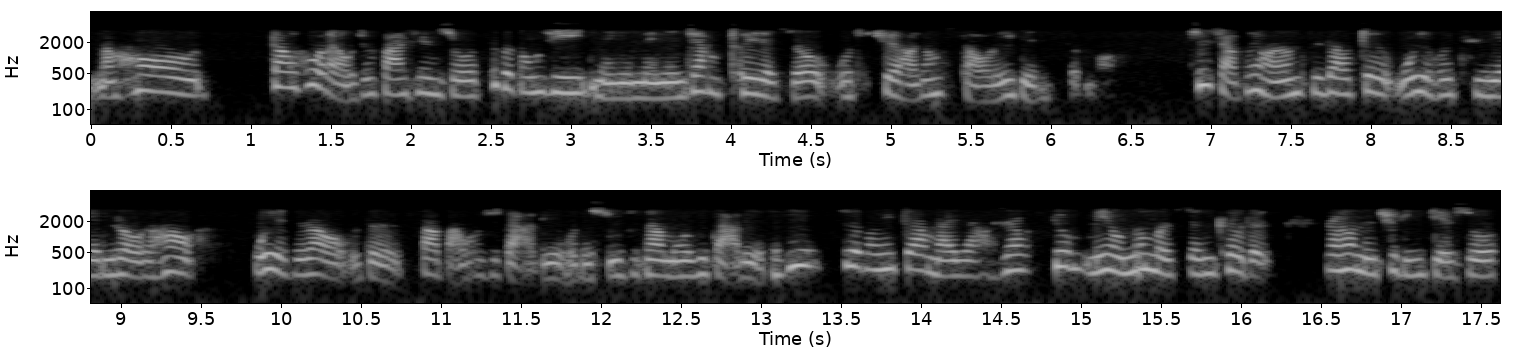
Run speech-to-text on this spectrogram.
然后到后来我就发现说，这个东西每年每年这样推的时候，我就觉得好像少了一点什么。就是小朋友好像知道，对，我也会吃腌肉，然后我也知道我的爸爸会去打猎，我的叔叔他们会去打猎。可是这个东西对他们来讲，好像就没有那么深刻的让他们去理解说。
